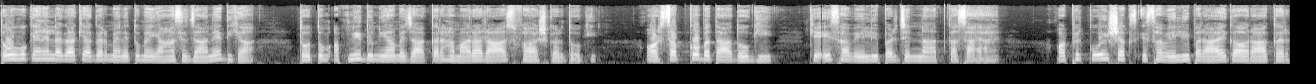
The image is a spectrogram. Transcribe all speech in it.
तो वो कहने लगा कि अगर मैंने तुम्हें यहाँ से जाने दिया तो तुम अपनी दुनिया में जाकर हमारा राज फाश कर दोगी और सबको बता दोगी कि इस हवेली पर जन्नात का साया है और फिर कोई शख्स इस हवेली पर आएगा और आकर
